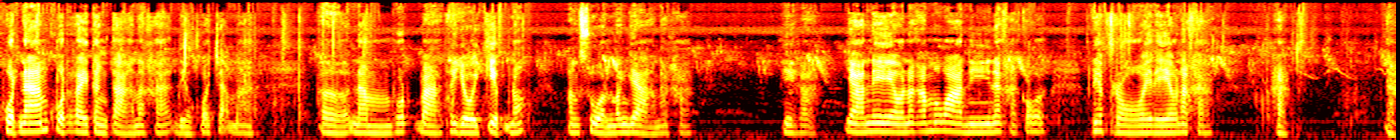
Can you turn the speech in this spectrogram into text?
ขวดน้ำขวดอะไรต่างๆนะคะ เดี๋ยวก็จะมาเอ่อนำรถมาทยอยเก็บเนาะ บางส่วนบางอย่างนะคะ นี่ค่ะ ยาแนวนะคะ เมื่อวานนี้นะคะ ก็เรียบร้อยแล้วนะคะค่ะนะ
